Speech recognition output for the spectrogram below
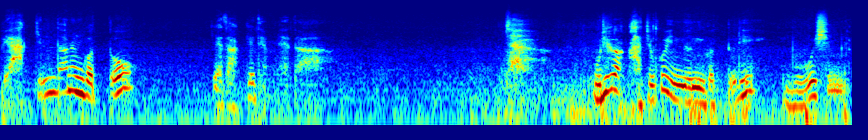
빼앗긴다는 것도 깨닫게 됩니다. 자, 우리가 가지고 있는 것들이 무엇입니까?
